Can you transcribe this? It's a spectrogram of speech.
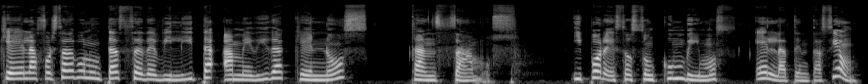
que la fuerza de voluntad se debilita a medida que nos cansamos y por eso sucumbimos en la tentación.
